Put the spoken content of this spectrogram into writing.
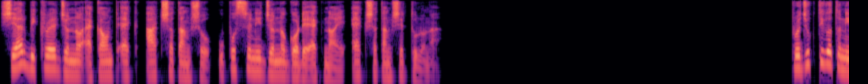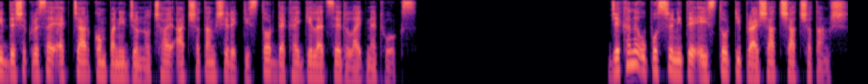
শেয়ার বিক্রয়ের জন্য অ্যাকাউন্ট এক আট শতাংশ, উপশ্রেণীর জন্য গড়ে এক নয় এক শতাংশের তুলনা। প্রযুক্তিগত নির্দেশক রেসায় এক চার কোম্পানির জন্য ছয় আট শতাংশের একটি স্তর দেখায় গেলাদ স্যাটেলাইট নেটওয়ার্কস। যেখানে উপশ্রেণীতে এই স্তরটি প্রায় সাত সাত শতাংশ।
